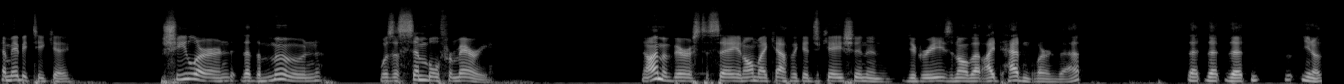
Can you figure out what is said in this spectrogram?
and maybe TK, she learned that the moon was a symbol for Mary. Now I'm embarrassed to say in all my Catholic education and degrees and all that, I hadn't learned that. That that that you know,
